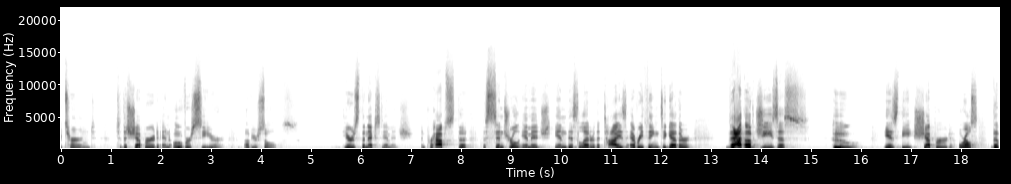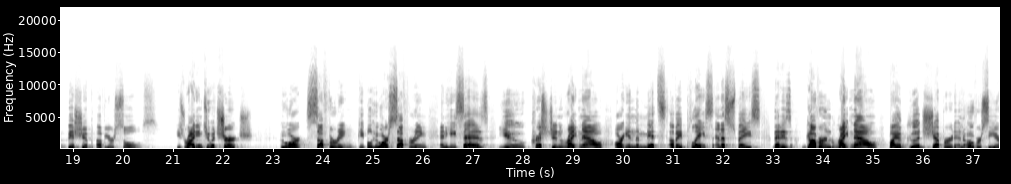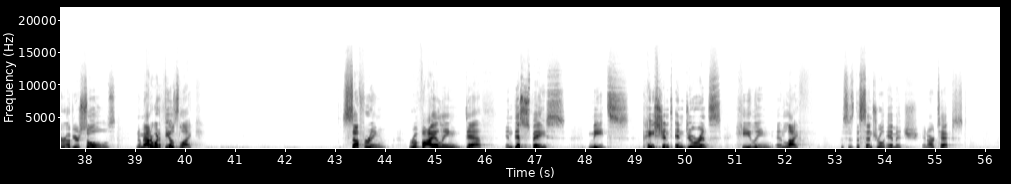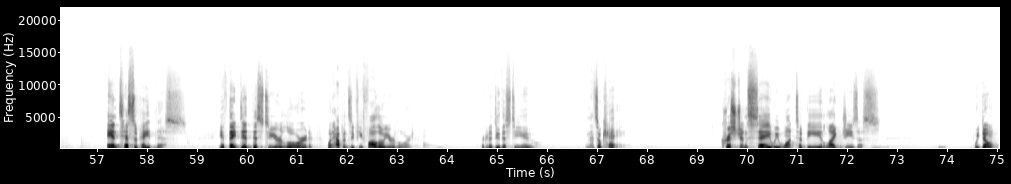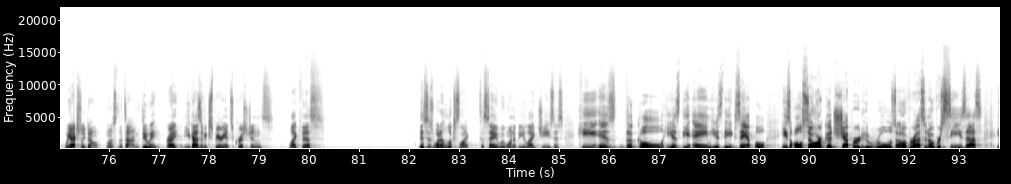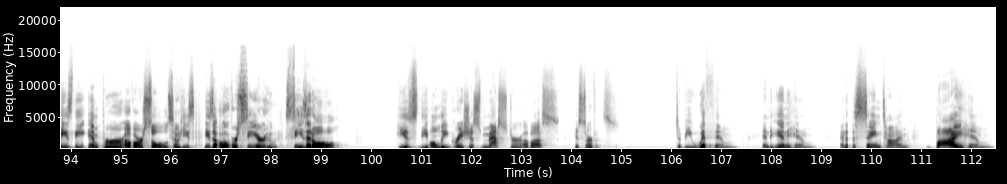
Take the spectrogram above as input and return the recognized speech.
returned to the shepherd and overseer of your souls. Here's the next image, and perhaps the, the central image in this letter that ties everything together that of Jesus, who is the shepherd, or else the bishop of your souls. He's writing to a church who are suffering, people who are suffering, and he says, You, Christian, right now are in the midst of a place and a space that is governed right now by a good shepherd and overseer of your souls, no matter what it feels like. Suffering, reviling, death in this space meets patient endurance, healing, and life. This is the central image in our text. Anticipate this. If they did this to your Lord, what happens if you follow your Lord? They're going to do this to you. And that's okay. Christians say we want to be like Jesus. We don't, we actually don't most of the time, do we? Right? You guys have experienced Christians like this. This is what it looks like to say we want to be like Jesus. He is the goal, He is the aim, He is the example. He's also our good shepherd who rules over us and oversees us. He's the emperor of our souls, so He's, he's an overseer who sees it all. He is the only gracious master of us, His servants. To be with Him and in Him, and at the same time, by him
